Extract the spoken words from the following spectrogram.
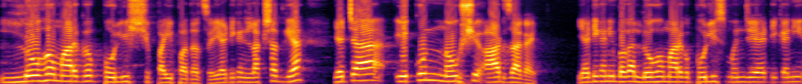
लोहमार्ग पोलीस शिपाई पदाचं. या ठिकाणी लक्षात घ्या याच्या एकूण नऊशे आठ जागा आहेत. या ठिकाणी बघा लोहमार्ग पोलीस म्हणजे या ठिकाणी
